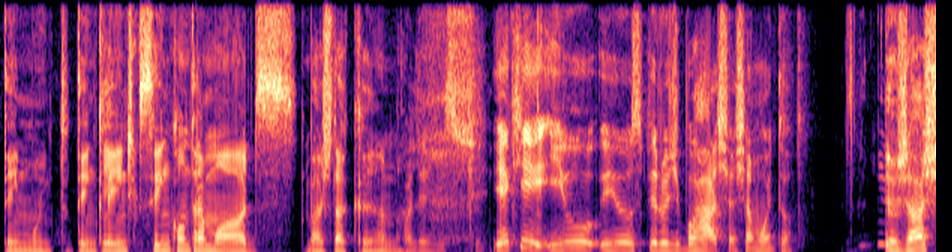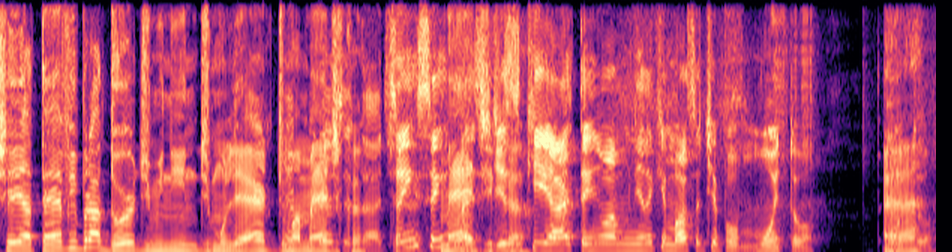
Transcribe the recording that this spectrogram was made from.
Tem muito. Tem cliente que você encontra mods embaixo da cama. Olha isso. E aqui, e, o, e os peru de borracha? Acha muito? Eu já achei até vibrador de menino, de mulher, de uma médica. Curiosidade, Sim, né? sim, mas Médica. dizem que ah, tem uma menina que mostra, tipo, muito. É, Muito.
